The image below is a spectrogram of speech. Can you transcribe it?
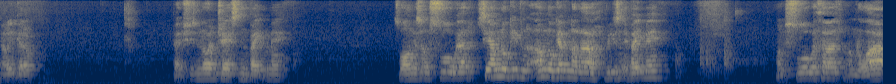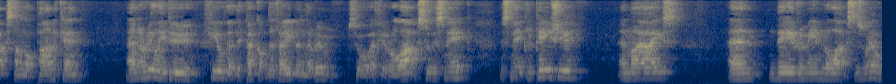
Alright girl. But she's no interested in biting me. As long as I'm slow with her. See I'm not giving I'm not giving her a reason to bite me. I'm slow with her, I'm relaxed, I'm not panicking. And I really do feel that they pick up the vibe in the room. So if you're relaxed with the snake, the snake repays you in my eyes and they remain relaxed as well.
